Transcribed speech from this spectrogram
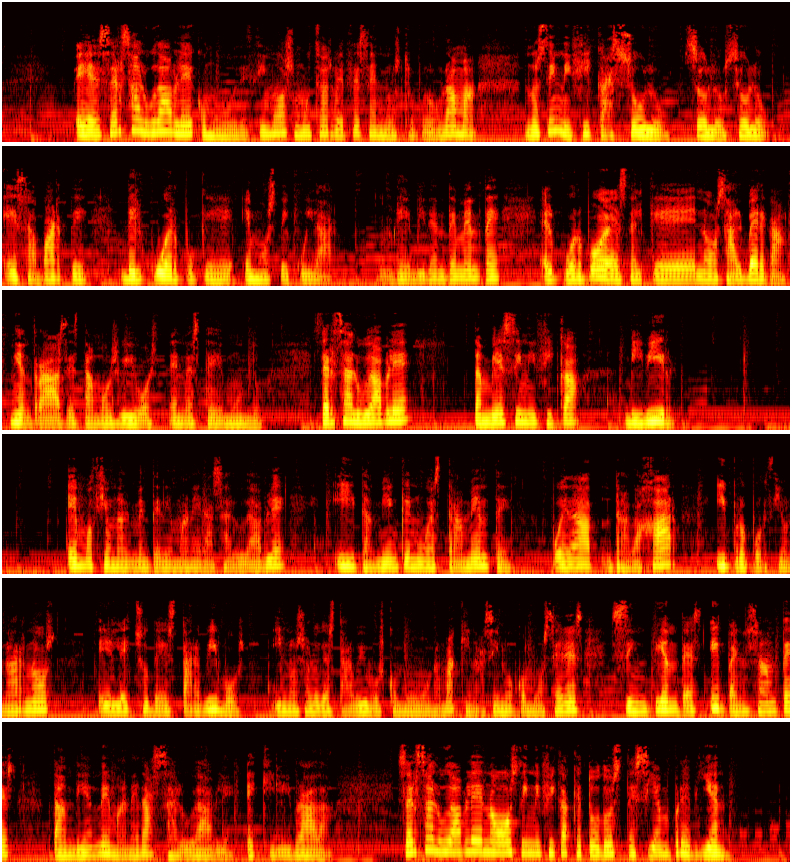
Eh, ser saludable, como decimos muchas veces en nuestro programa, no significa solo, solo, solo esa parte del cuerpo que hemos de cuidar. Evidentemente el cuerpo es el que nos alberga mientras estamos vivos en este mundo. Ser saludable también significa vivir emocionalmente de manera saludable y también que nuestra mente pueda trabajar y proporcionarnos el hecho de estar vivos y no solo de estar vivos como una máquina, sino como seres sintientes y pensantes también de manera saludable, equilibrada. Ser saludable no significa que todo esté siempre bien.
